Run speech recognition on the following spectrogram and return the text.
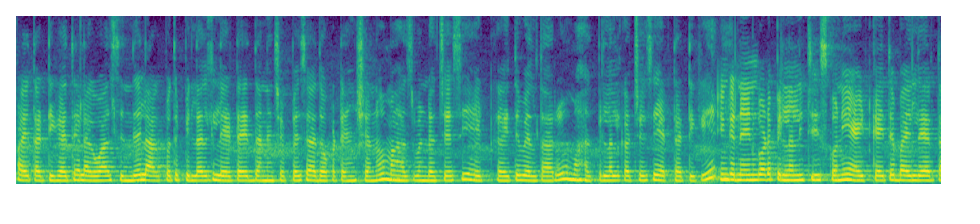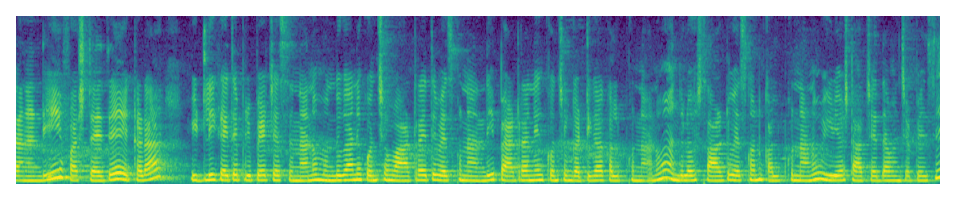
ఫైవ్ థర్టీకి అయితే లగవాల్సిందే. లేకపోతే పిల్లలకి లేట్ అయ్యిద్దని చెప్పేసి అదొక టెన్షన్. మా హస్బెండ్ వచ్చేసి ఎయిట్కి అయితే వెళ్తారు. మా పిల్లలకి వచ్చేసి ఎయిట్ థర్టీకి. ఇంకా నేను కూడా పిల్లల్ని తీసుకొని ఎయిట్కి అయితే బయలుదేరుతానండి. ఫస్ట్ అయితే ఇక్కడ ఇడ్లీకి అయితే ప్రిపేర్ చేస్తున్నాను. ముందుగానే కొంచెం వాటర్ అయితే వేసుకున్నాను అండి. బ్యాటర్ అనేది కొంచెం గట్టిగా కలుపుకున్నాను. అందులో సాల్ట్ వేసుకొని కలుపుకున్నాను. వీడియో స్టార్ట్ చేద్దామని చెప్పేసి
